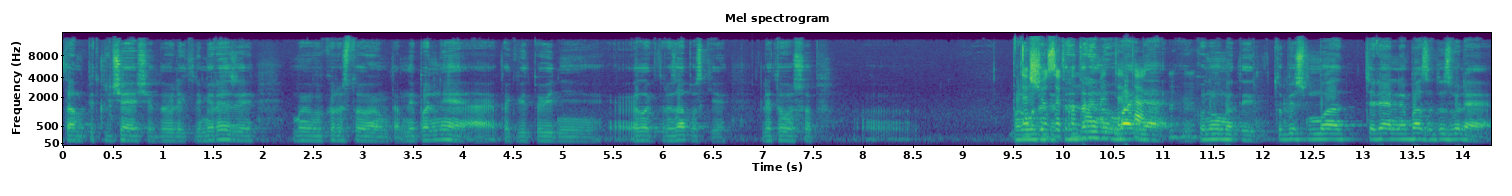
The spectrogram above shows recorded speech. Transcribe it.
там підключаючи до електромережі, ми використовуємо там не пальне, а так відповідні електрозапуски для того, щоб е, проводити тренування, так. економити. Тобі ж матеріальна база дозволяє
